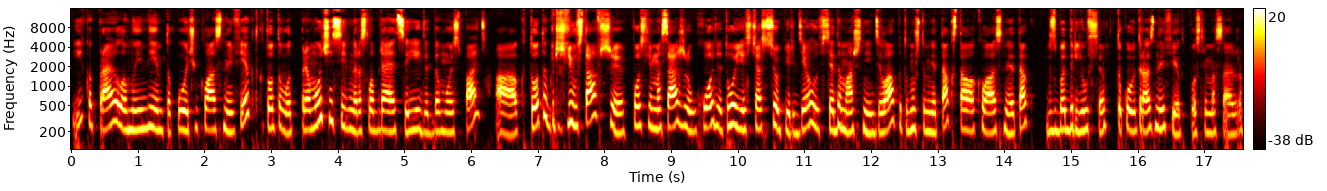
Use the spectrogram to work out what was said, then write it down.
и, как правило, мы имеем такой очень классный эффект. Кто-то вот прям очень сильно расслабляется и едет домой спать, а кто-то пришли уставшие, после массажа уходят, ой, я сейчас все переделаю, все домашние дела, потому что мне так стало классно, я так взбодрился. Такой вот разный эффект после массажа.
